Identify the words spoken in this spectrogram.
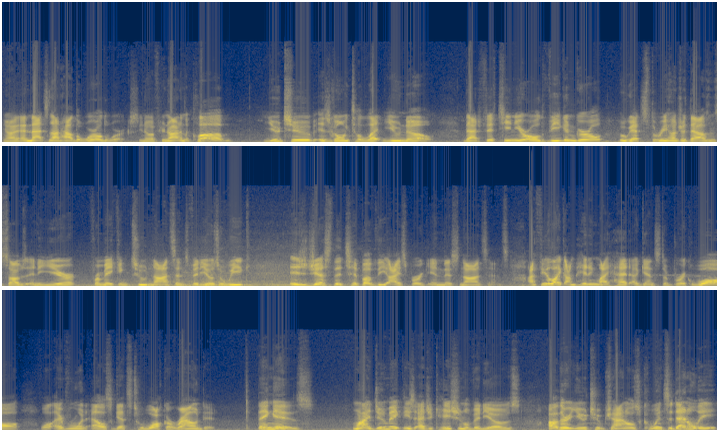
You know, and that's not how the world works. You know, if you're not in the club, YouTube is going to let you know. That 15-year-old vegan girl who gets 300,000 subs in a year from making two nonsense videos a week is just the tip of the iceberg in this nonsense. I feel like I'm hitting my head against a brick wall while everyone else gets to walk around it. Thing is, when I do make these educational videos, other YouTube channels coincidentally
